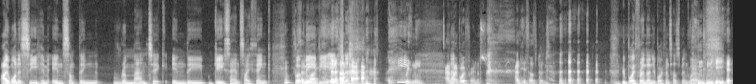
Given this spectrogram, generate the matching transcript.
I want to see him in something romantic in the gay sense, I think. But So maybe it can. With me and my uh, boyfriend and his husband. your boyfriend and your boyfriend's husband. Wow. Yeah.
